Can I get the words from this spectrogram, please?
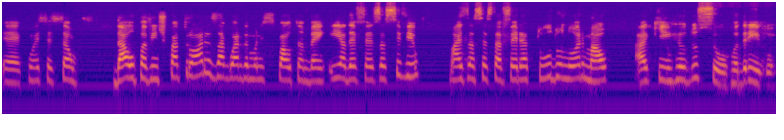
é, com exceção da UPA 24 horas, a Guarda Municipal também e a Defesa Civil, mas na sexta-feira tudo normal aqui em Rio do Sul. Rodrigo.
